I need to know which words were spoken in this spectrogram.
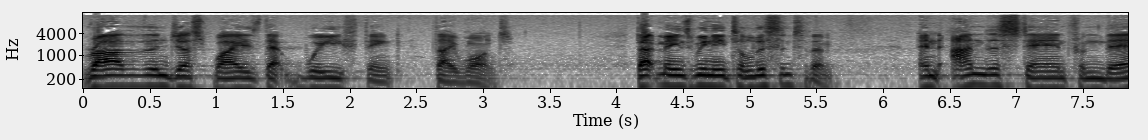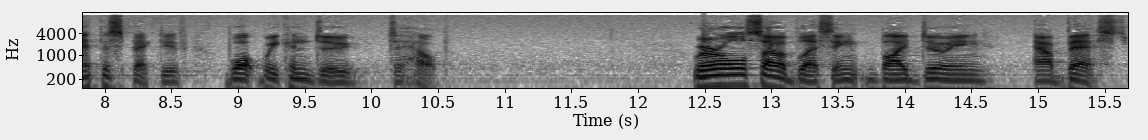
rather than just ways that we think they want. That means we need to listen to them and understand from their perspective what we can do to help. We're also a blessing by doing our best.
